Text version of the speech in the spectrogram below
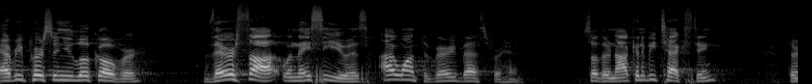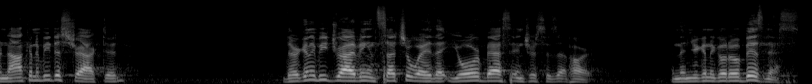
every person you look over, their thought when they see you is, I want the very best for him. So they're not going to be texting, they're not going to be distracted. They're going to be driving in such a way that your best interest is at heart. And then you're going to go to a business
